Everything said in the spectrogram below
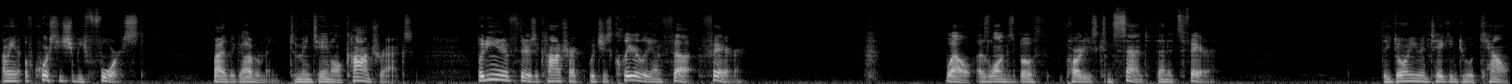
I mean, of course, he should be forced by the government to maintain all contracts. But even if there's a contract which is clearly unfair, well, as long as both parties consent, then it's fair. They don't even take into account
